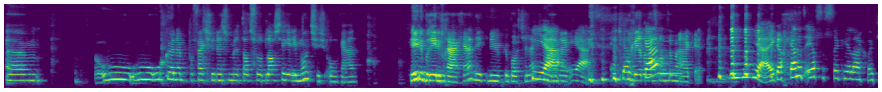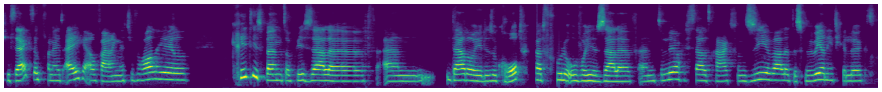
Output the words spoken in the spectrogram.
Um, hoe, hoe, hoe kunnen perfectionisten met dat soort lastige emoties omgaan? Hele brede vraag, hè, die ik nu op je bordje leg. Ja, maar, ja. Ik probeer er wat van te maken. ja, ik herken het eerste stuk heel erg wat je zegt, ook vanuit eigen ervaring. Dat je vooral heel kritisch bent op jezelf en daardoor je dus ook rot gaat voelen over jezelf en teleurgesteld raakt van zie je wel, het is me weer niet gelukt.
